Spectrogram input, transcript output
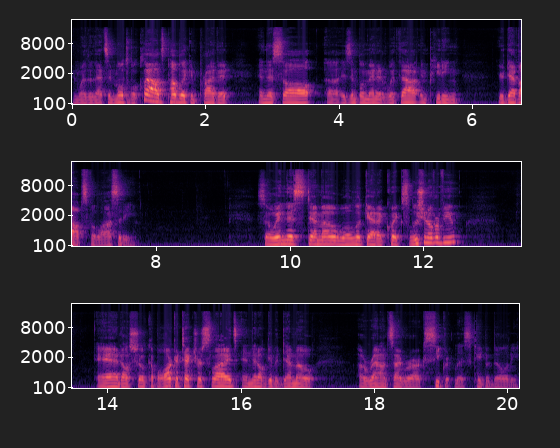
and whether that's in multiple clouds, public and private, and this all uh, is implemented without impeding your DevOps velocity. So in this demo, we'll look at a quick solution overview, and I'll show a couple architecture slides, and then I'll give a demo around CyberArk's secretless capability.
